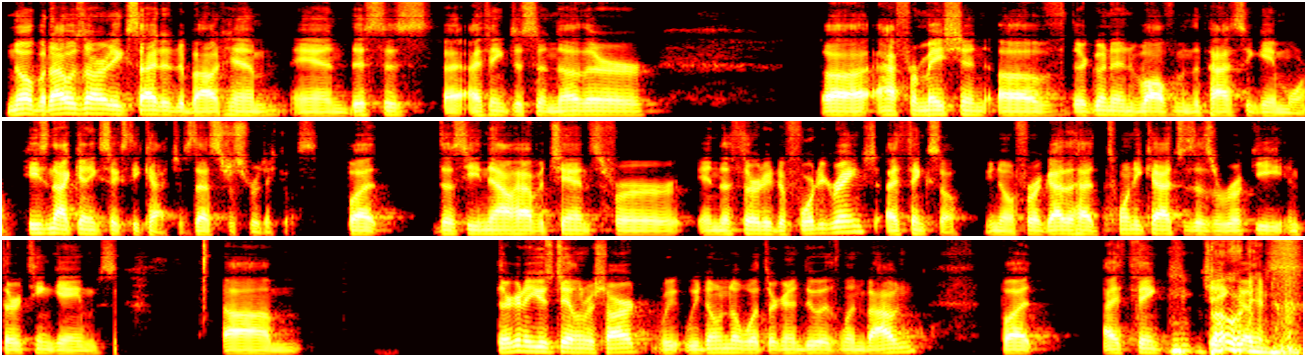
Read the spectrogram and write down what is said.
no, but I was already excited about him, and this is I I think just another uh, affirmation of they're going to involve him in the passing game more. He's not getting 60 catches. That's just ridiculous. But does he now have a chance for in the 30 to 40 range? I think so. You know, for a guy that had 20 catches as a rookie in 13 games, um, they're going to use Jalen Richard. We, we don't know what they're going to do with Lynn Bowden, but I think Bowden. Jacobs,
